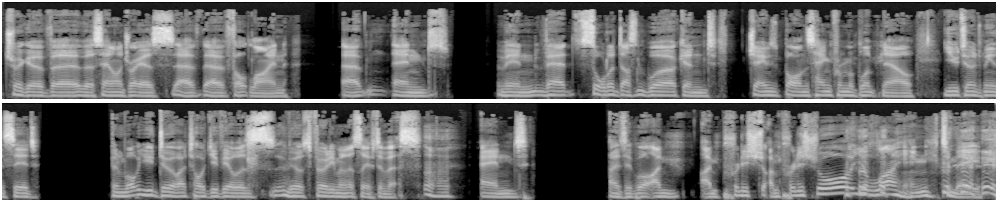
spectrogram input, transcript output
trigger the the San Andreas uh, uh, fault line, and then that sort of doesn't work, and James Bond's hang from a blimp now. You turned to me and said, then what would you do if I told you there was there was thirty minutes left of this? Uh-huh. And I said, well, I'm I'm pretty sure I'm pretty sure you're lying to me.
